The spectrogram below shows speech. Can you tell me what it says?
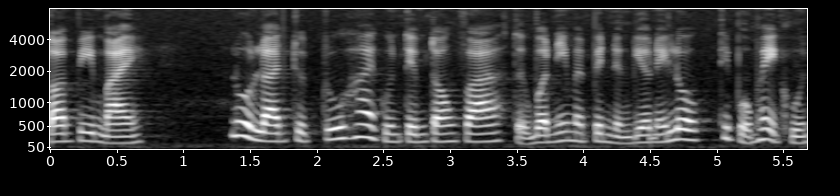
ตอนปีใหม่ ลูกหลานจุดพลุให้คุณเต็มท้องฟ้าแต่วันนี้มันเป็นหนึ่งเดียวในโลกที่ผมให้คุณ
